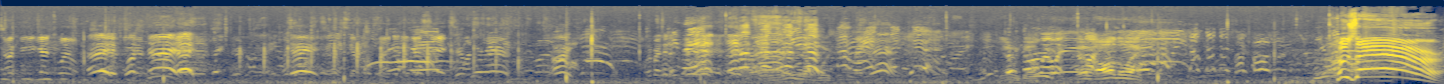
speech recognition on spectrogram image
Chucky, you got 12. Hey, what's this? Hey. Hey. You got six. All right. Everybody hit it. There we go. There, all the way. Who's there?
